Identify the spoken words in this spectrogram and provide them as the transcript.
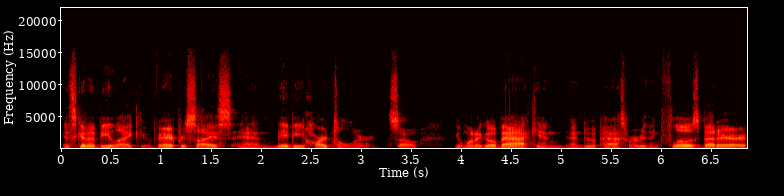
it's going to be like very precise and maybe hard to learn. So we want to go back and, and do a pass where everything flows better.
